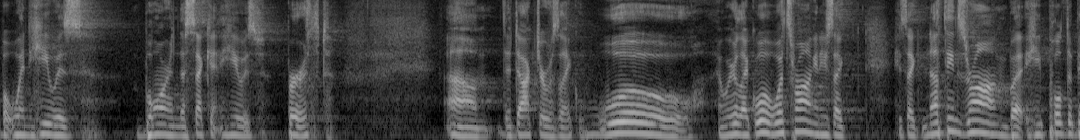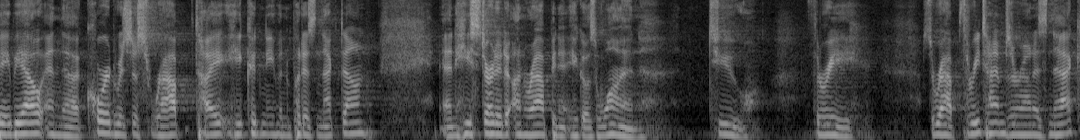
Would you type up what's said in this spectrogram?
but when he was born, the second he was birthed, um, the doctor was like, Whoa. And we were like, Whoa, what's wrong? And he's like, He's like, nothing's wrong, but he pulled the baby out and the cord was just wrapped tight. He couldn't even put his neck down. And he started unwrapping it. He goes, one, two, three. It's wrapped three times around his neck,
